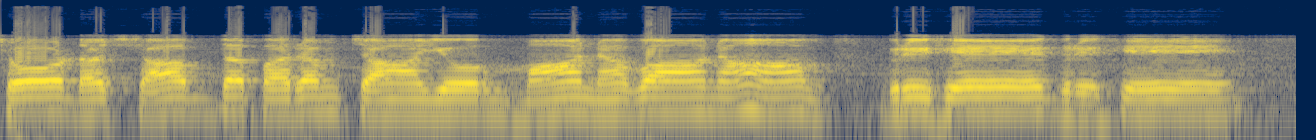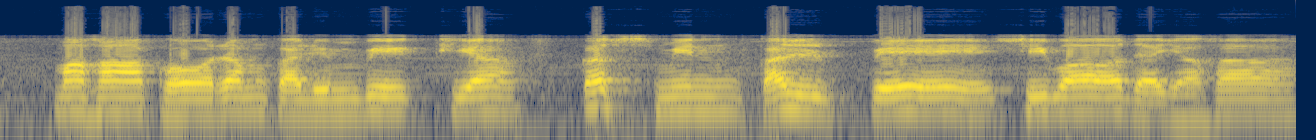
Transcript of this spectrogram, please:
षोडशाब्दपरं चायुर्मानवानां गृहे गृहे महाघोरं कलिं वीक्ष्य कस्मिन् कल्पे शिवादयः।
